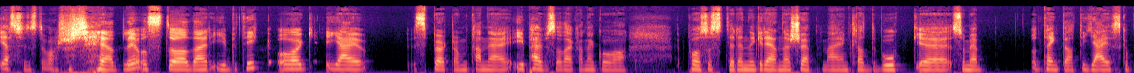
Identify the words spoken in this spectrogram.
jeg syntes det var så kjedelig å stå der i butikk, og jeg spurte om kan jeg i pausa da kan jeg gå på Søstrene Grene og kjøpe meg en kladdebok eh, som jeg og tenkte at jeg skal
